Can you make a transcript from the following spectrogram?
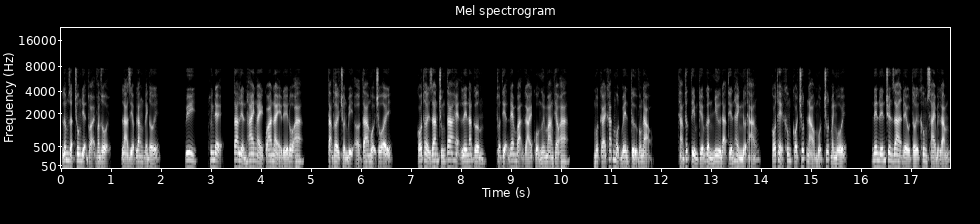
lâm giật chung điện thoại vang dội, là diệp lăng đánh tới. Uy huynh đệ, ta liền hai ngày qua này đế đô a. Tạm thời chuẩn bị ở ta mỗi chỗ ấy. Có thời gian chúng ta hẹn lên ăn cơm, thuận tiện đem bạn gái của ngươi mang theo a. Một cái khác một bên tử vong đảo. Thảm thức tìm kiếm gần như đã tiến hành nửa tháng, có thể không có chút nào một chút manh mối. Nên đến chuyên gia đều tới không sai biệt lắm,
